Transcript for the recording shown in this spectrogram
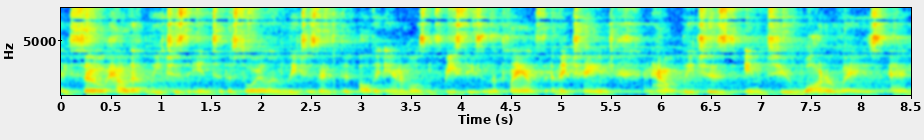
And so, how that leaches into the soil and leaches into the, all the animals and species and the plants, and they change, and how it leaches into waterways and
